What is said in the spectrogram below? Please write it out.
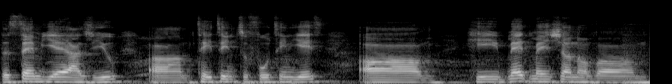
the same year as you um 13 to 14 years. Um he made mention of um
